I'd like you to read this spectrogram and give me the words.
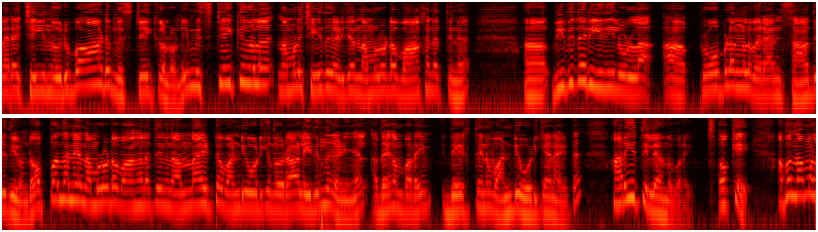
വരെ ചെയ്യുന്ന ഒരുപാട് മിസ്റ്റേക്കുകളുണ്ട് ഈ മിസ്റ്റേക്കുകൾ നമ്മൾ ചെയ്തു കഴിഞ്ഞാൽ നമ്മളുടെ വാഹനത്തിന് വിവിധ രീതിയിലുള്ള പ്രോബ്ലങ്ങൾ വരാൻ സാധ്യതയുണ്ട്. ഒപ്പം തന്നെ നമ്മളുടെ വാഹനത്തിൽ നന്നായിട്ട് വണ്ടി ഓടിക്കുന്ന ഒരാൾ ഇരുന്ന് കഴിഞ്ഞാൽ അദ്ദേഹം പറയും ഇദ്ദേഹത്തിന് വണ്ടി ഓടിക്കാനായിട്ട് അറിയത്തില്ല എന്ന് പറയും. ഓക്കെ അപ്പം നമ്മൾ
